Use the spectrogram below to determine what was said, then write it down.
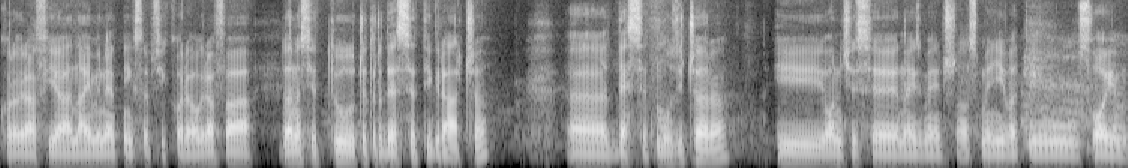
koreografija najeminentnijih srpskih koreografa, Danas je tu 40 igrača, 10 e, muzičara i oni će se naizmenično smenjivati u svojim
